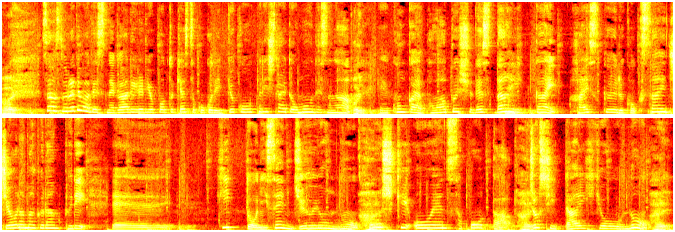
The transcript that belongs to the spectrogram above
はい。さあそれではですねガーリーレディオポッドキャストここで1曲お送りしたいと思うんですが、はい。えー今回はパワープッシュです。第1回、ハイスクール国際ジオラマグランプリ、えーヒット2014の公式応援サポーター、はい。女子代表のはい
